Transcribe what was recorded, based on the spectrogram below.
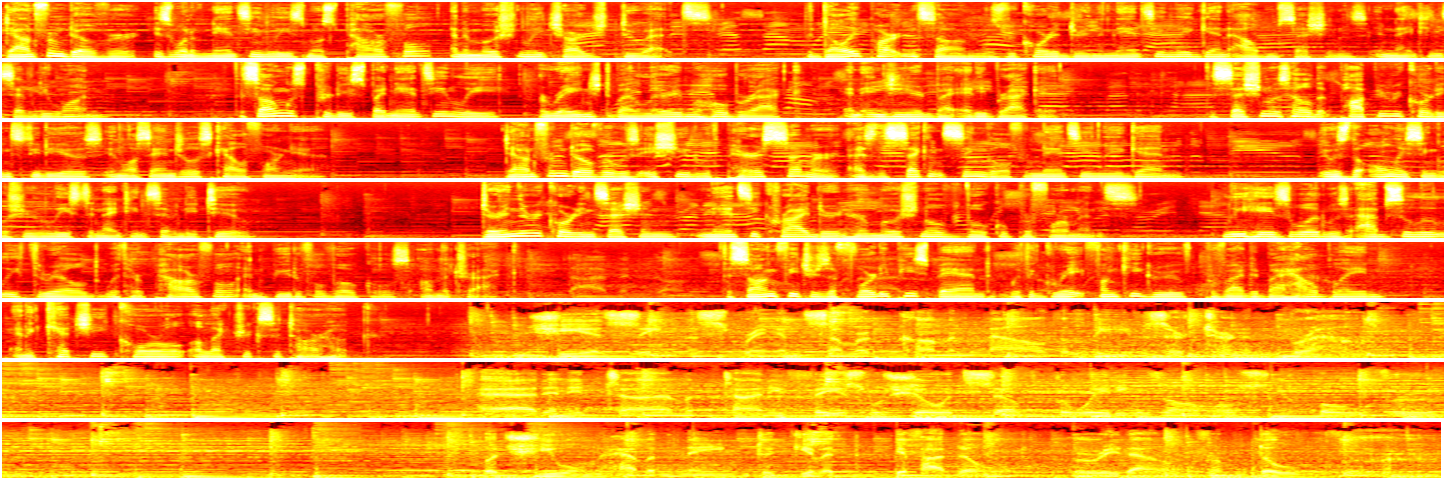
Down from Dover is one of Nancy Lee's most powerful and emotionally charged duets. The Dolly Parton song was recorded during the Nancy and Lee Again album sessions in 1971. The song was produced by Nancy and Lee, arranged by Larry Muhoberac, and engineered by Eddie Brackett. The session was held at Poppy Recording Studios in Los Angeles, California. Down from Dover was issued with Paris Summer as the second single from Nancy and Lee Again. It was the only single she released in 1972. During the recording session, Nancy cried during her emotional vocal performance. Lee Hazlewood was absolutely thrilled with her powerful and beautiful vocals on the track. The song features a 40 piece band with a great funky groove provided by Hal Blaine and a catchy Coral electric sitar hook. She has seen the spring and summer come, and now the leaves are turning brown. At any time, a tiny face will show itself. The waiting's almost over. But she won't have a name to give it if I don't hurry down from Dover.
